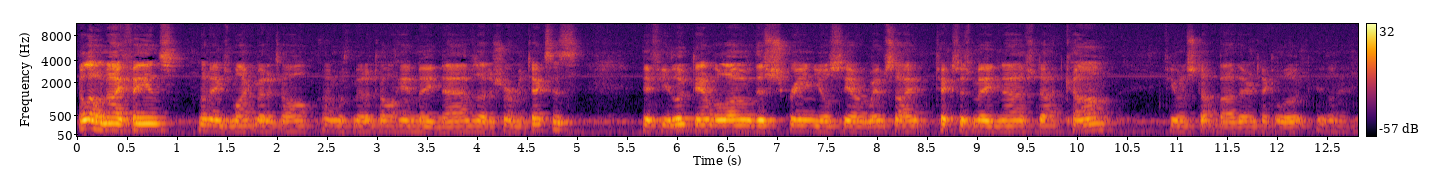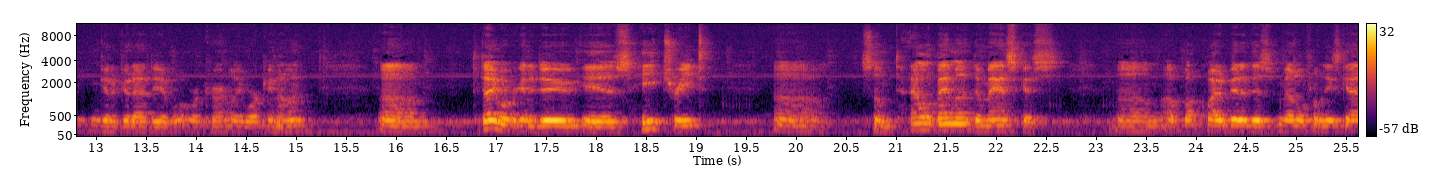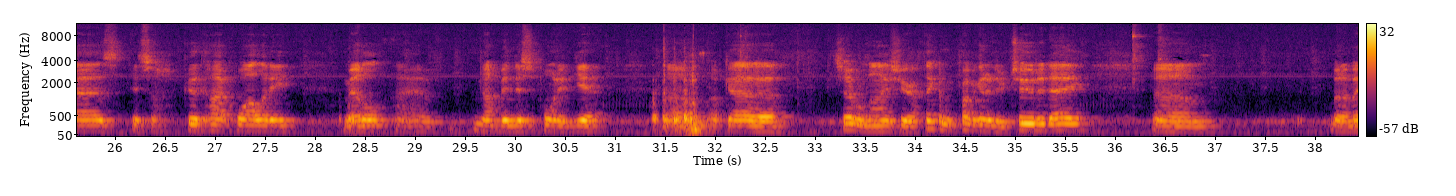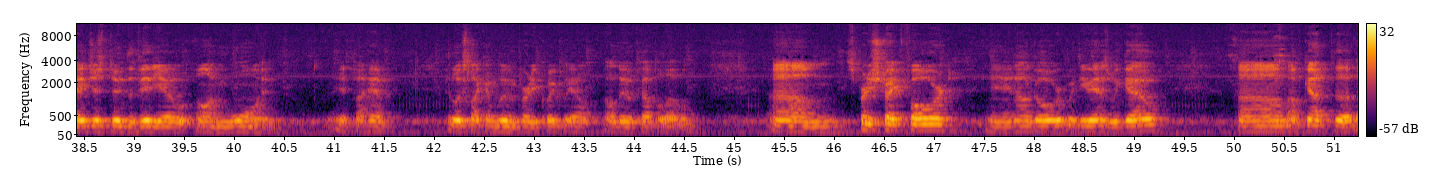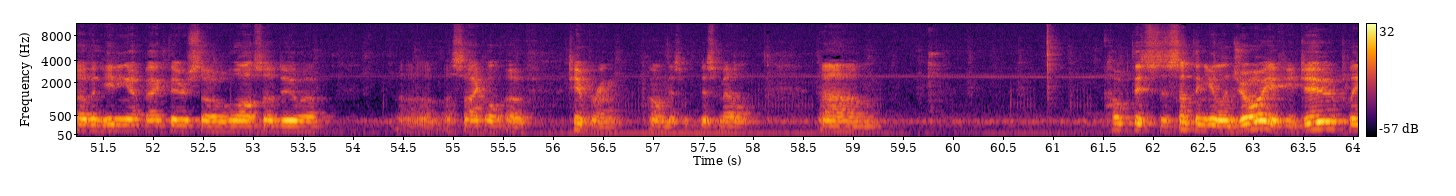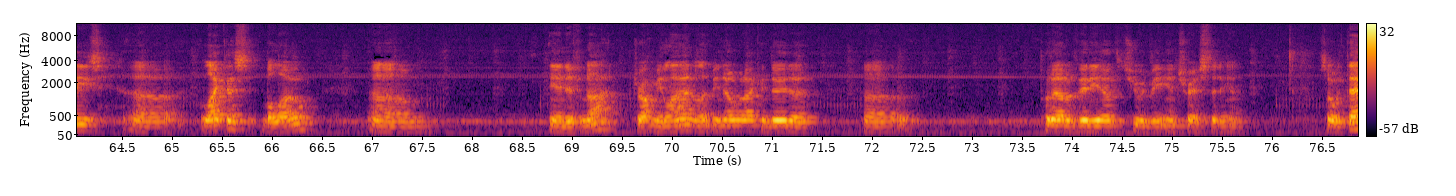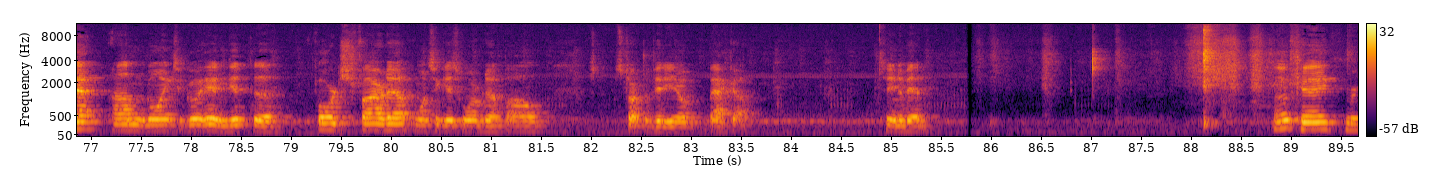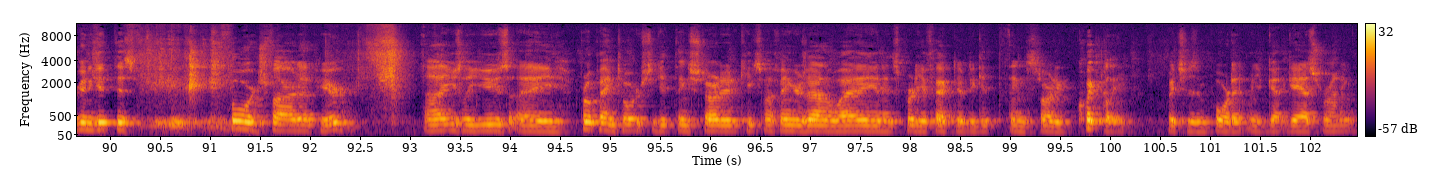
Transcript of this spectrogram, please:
Hello, knife fans. My name's Mike Mettetal. I'm with Mettetal Handmade Knives out of Sherman, Texas. If you look down below this screen, you'll see our website, texasmadeknives.com. If you want to stop by there and take a look, you can get a good idea of what we're currently working on. Um, today, what we're going to do is heat treat uh, some Alabama Damascus. Um, I've bought quite a bit of this metal from these guys. It's a good, high quality metal. I have not been disappointed yet. Um, I've got uh, several knives here. I think I'm probably going to do two today, um, but I may just do the video on one. If I have, it looks like I'm moving pretty quickly, I'll, I'll do a couple of them. Um, it's pretty straightforward, and I'll go over it with you as we go. Um, I've got the oven heating up back there, so we'll also do a, um, a cycle of tempering on this, this metal. Um, hope this is something you'll enjoy. If you do, please uh, like us below. Um, and if not, drop me a line and let me know what I can do to uh, put out a video that you would be interested in. So with that, I'm going to go ahead and get the forge fired up. Once it gets warmed up, I'll start the video back up. See you in a bit. Okay, we're going to get this forge fired up here. I usually use a propane torch to get things started. It keeps my fingers out of the way and it's pretty effective to get things started quickly, which is important when you've got gas running.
